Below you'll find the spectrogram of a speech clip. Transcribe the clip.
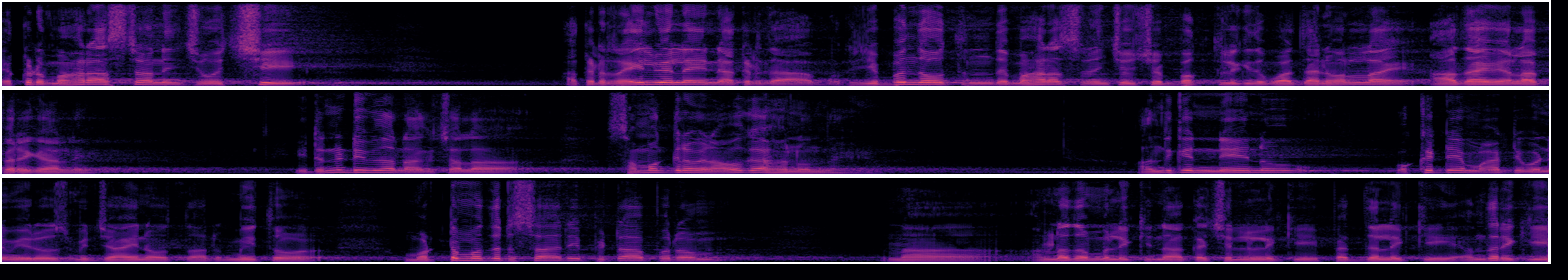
ఎక్కడ మహారాష్ట్ర నుంచి వచ్చి అక్కడ రైల్వే లైన్ అక్కడ ఇబ్బంది అవుతుంది. మహారాష్ట్ర నుంచి వచ్చే భక్తులకి దానివల్ల ఆదాయం ఎలా పెరగాలి? ఇటన్నిటి మీద నాకు చాలా సమగ్రమైన అవగాహన ఉంది. అందుకే నేను ఒకటే మాట ఇవ్వండి మీ రోజు మీరు జాయిన్ అవుతున్నారు. మీతో మొట్టమొదటిసారి పిఠాపురం నా అన్నదమ్ములకి నా అక్క చెల్లెలకి పెద్దలకి అందరికీ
